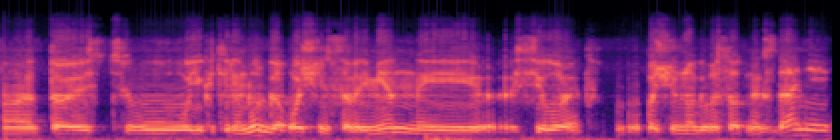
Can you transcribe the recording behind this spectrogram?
А, то есть у Екатеринбурга очень современный силуэт. Очень много высотных зданий,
